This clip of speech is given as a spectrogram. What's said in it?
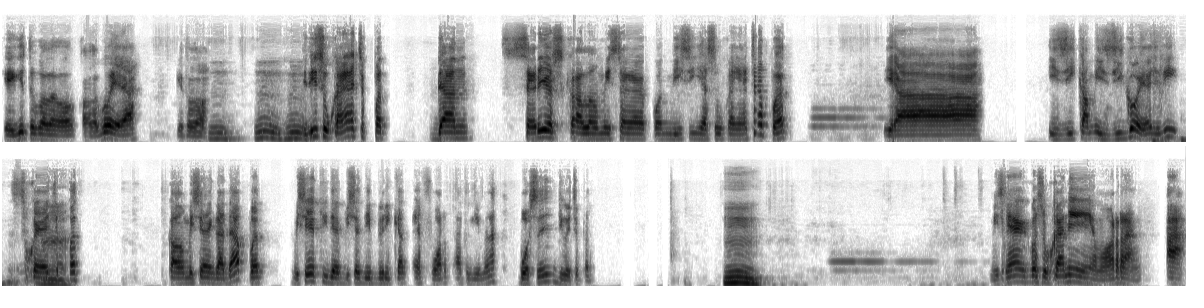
Kayak gitu kalau kalau gue ya gitu loh. Hmm, hmm, hmm. jadi sukanya cepet. Dan serius kalau misalnya kondisinya sukanya cepet ya easy come easy go ya. Jadi sukanya hmm. cepet. Kalau misalnya nggak dapet misalnya tidak bisa diberikan effort atau gimana bosnya juga cepet Hmm. Misalnya gue suka nih sama orang A,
